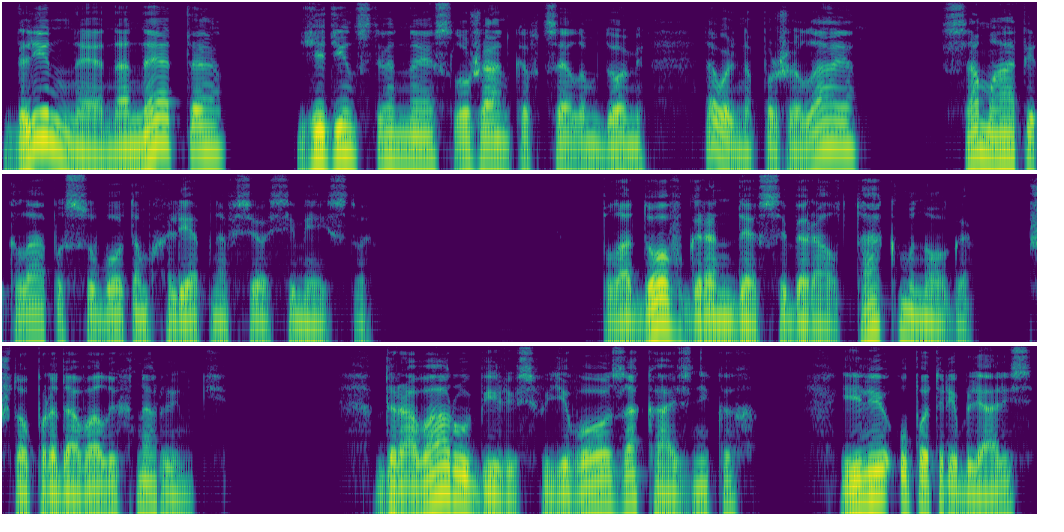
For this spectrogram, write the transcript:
Длинная Нанета, единственная служанка в целом доме, довольно пожилая, сама пекла по субботам хлеб на все семейство. Плодов Гранде собирал так много, что продавал их на рынке. Дрова рубились в его заказниках или употреблялись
